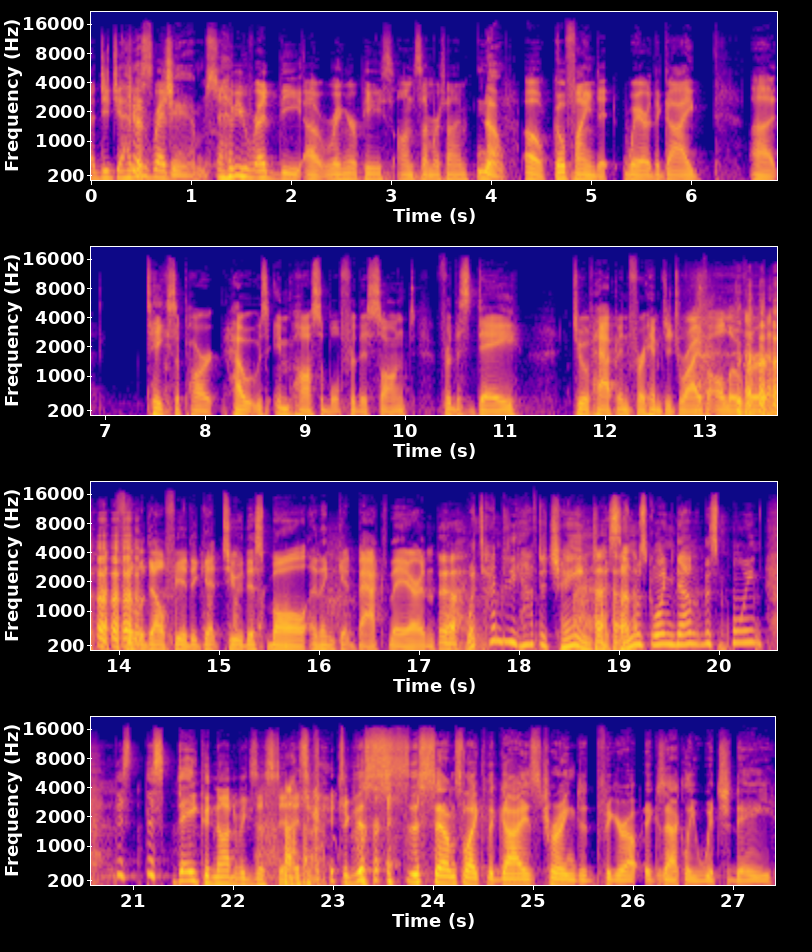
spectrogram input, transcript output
Uh, Did you have Just you read jams. Have you read the uh, Ringer piece on summertime? No, Oh, go find it. Where the guy uh, takes apart how it was impossible for this song, t- for this day to have happened, for him to drive all over Philadelphia to get to this mall and then get back there. And what time did he have to change? The sun was going down at this point. This this day could not have existed. It's a, it's a this this sounds like the guys trying to figure out exactly which day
